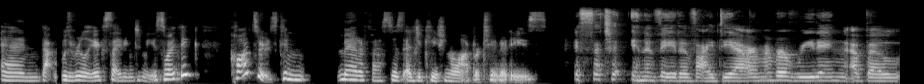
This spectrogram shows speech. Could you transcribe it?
And that was really exciting to me. So I think concerts can manifest as educational opportunities. It's such an innovative idea. I remember reading about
